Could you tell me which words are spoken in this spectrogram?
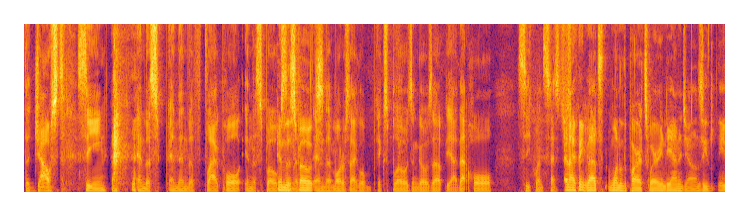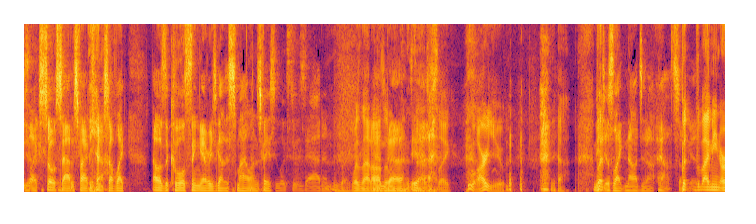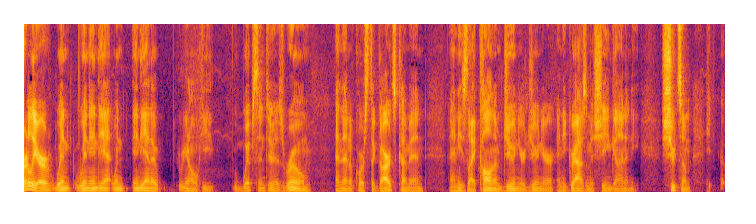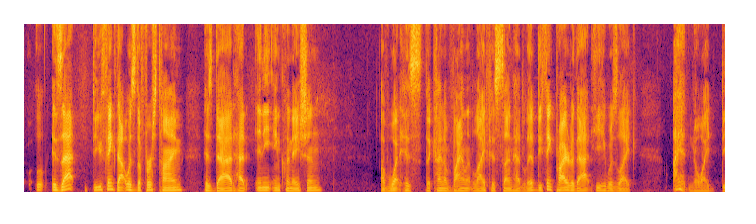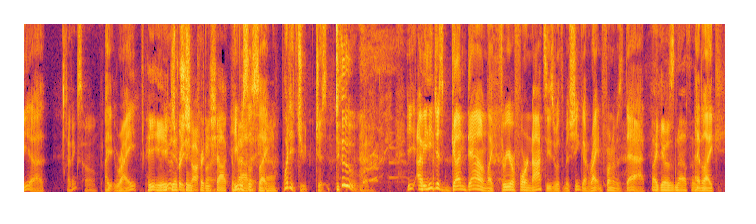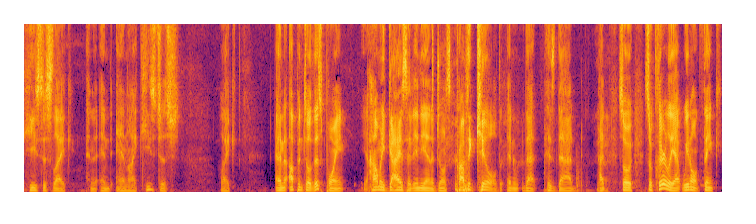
the joust scene, and the and then the flagpole in the spokes, In the and spokes. and the motorcycle explodes and goes up. Yeah, that whole sequence is. Just and I think great. that's one of the parts where Indiana Jones he he's like so satisfied with Yeah. himself like that was the coolest thing ever he's got this smile on his face he looks to his dad and He's like, wasn't that And, awesome? uh, And his yeah. dad's just like, "Who are you?" yeah. And But- he just like nods it out. Yeah, so but good. I mean, earlier when when Indiana when Indiana, you know, he whips into his room, and then of course the guards come in, and he's like calling him Junior, Junior, and he grabs a machine gun and he shoots him. He, is that? Do you think that was the first time his dad had any inclination? Of what his the kind of violent life his son had lived. Do you think prior to that he was like, I had no idea I think so. I, right? he, he, he was did pretty seem shocked pretty by it. shocked He was about just it, like, yeah. "What did you just do?" he, I mean, he just gunned down like three or four Nazis with a machine gun right in front of his dad, like it was nothing and like he's just like, and and and like he's just like, and up until this point, how many guys had Indiana Jones probably killed, and that his dad had? So so clearly, uh, we don't think.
